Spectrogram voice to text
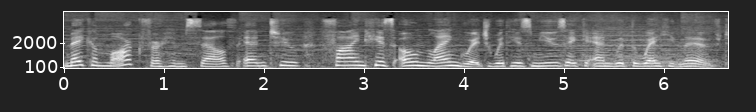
make a mark for himself and to find his own language with his music and with the way he lived.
